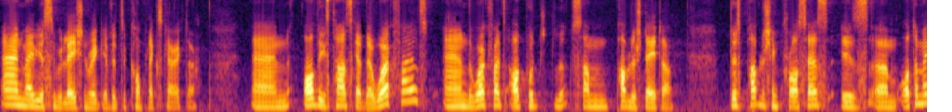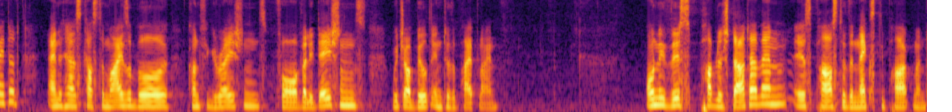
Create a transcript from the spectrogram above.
and maybe a simulation rig if it's a complex character. And all these tasks get their work files, and the work files output some published data. This publishing process is um, automated and it has customizable configurations for validations which are built into the pipeline. Only this published data then is passed to the next department.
